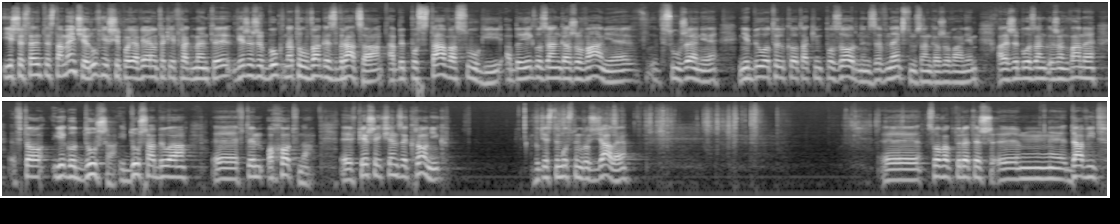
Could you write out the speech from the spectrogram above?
Jeszcze w Starym Testamencie również się pojawiają takie fragmenty. Wierzę, że Bóg na to uwagę zwraca, aby postawa sługi, aby jego zaangażowanie w, służenie nie było tylko takim pozornym, zewnętrznym zaangażowaniem, ale że było zaangażowane w to jego dusza i dusza była e, w tym ochotna. E, w pierwszej księdze Kronik, w 28 rozdziale, słowa, które też Dawid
